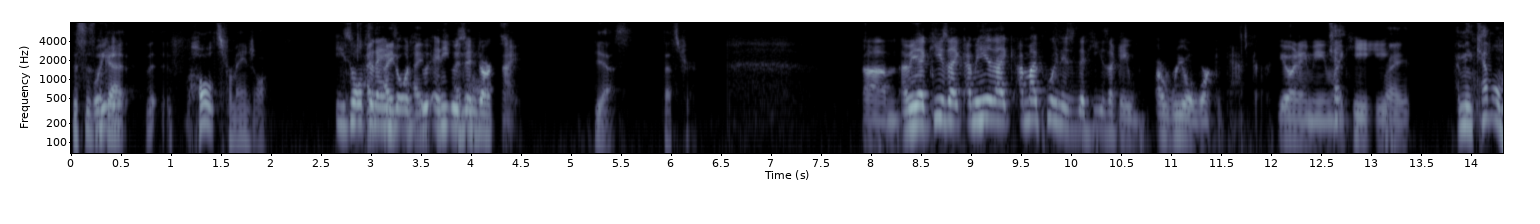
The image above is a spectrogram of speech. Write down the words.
This is Well, the guy, Holtz from Angel. He's Holton I- I- Angel, and he, I- and he was in Dark Knight. Yes, that's true. Um, I mean, like he's like, I mean, like my point is that he's like a, a real working actor. You know what I mean? Ke- Like he, Right. I mean, Kevin,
